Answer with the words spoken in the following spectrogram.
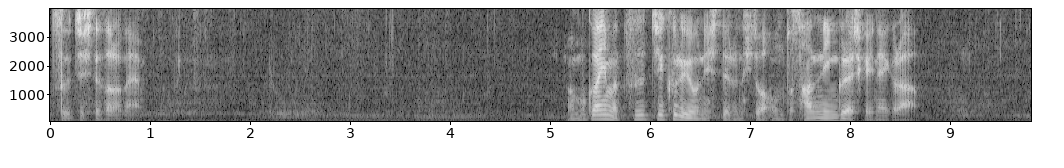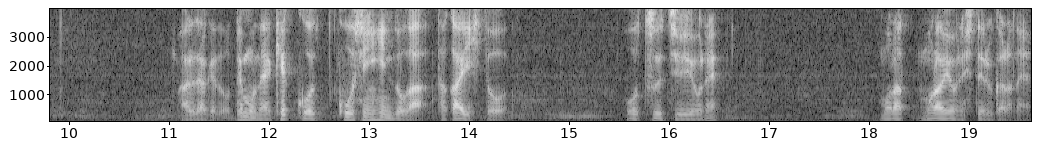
通知してたらね。まあ、僕は今通知来るようにしてる人はほんと3人ぐらいしかいないから。あれだけど。でもね結構更新頻度が高い人を通知をねもらもらうようにしてるからね。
